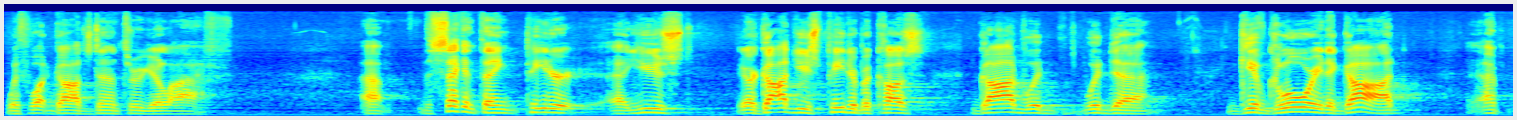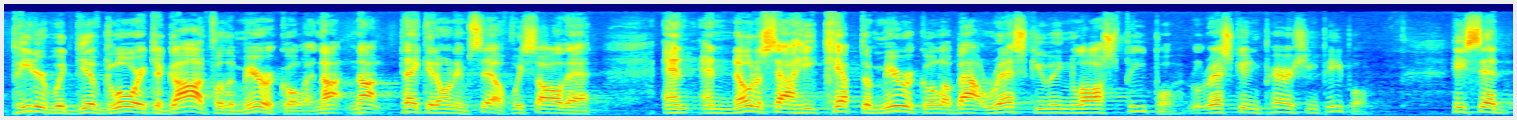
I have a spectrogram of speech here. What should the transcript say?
with what God's done through your life. Uh, the second thing, Peter uh, used, or God used Peter because God would, would uh, give glory to God. Uh, Peter would give glory to God for the miracle and not, not take it on himself. We saw that. And, and notice how he kept the miracle about rescuing lost people, rescuing perishing people. He said,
